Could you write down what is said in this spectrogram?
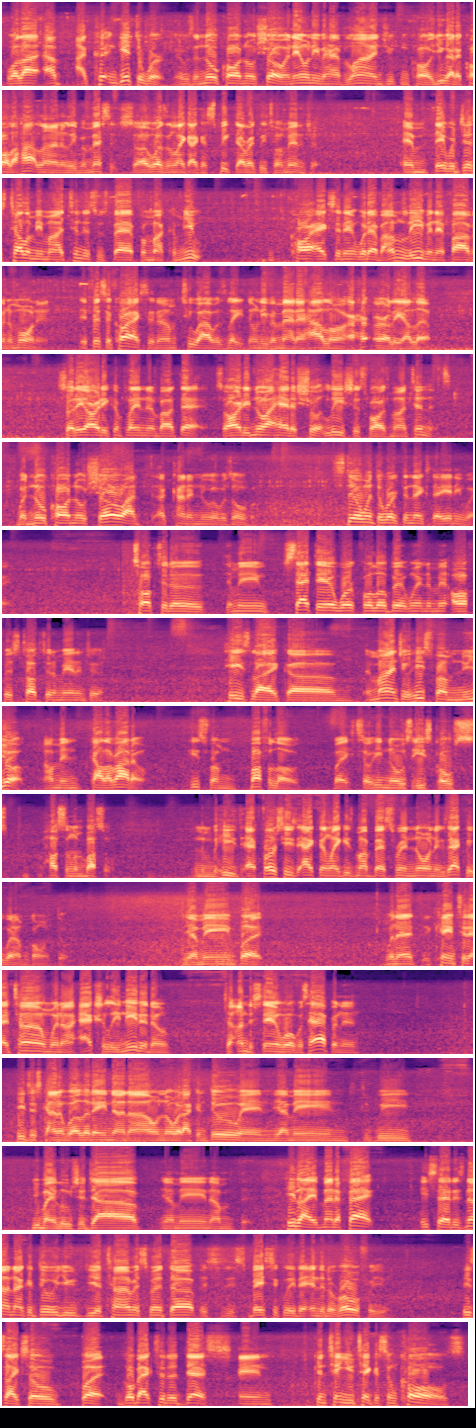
Well, I, I, I couldn't get to work. It was a no call, no show, and they don't even have lines you can call. You got to call a hotline and leave a message. So it wasn't like I could speak directly to a manager. And they were just telling me my attendance was bad from my commute, car accident, whatever. I'm leaving at five in the morning. If it's a car accident, I'm two hours late. Don't even matter how long or early I left. So they already complaining about that. So I already knew I had a short leash as far as my attendance. But no call, no show, I, I kind of knew it was over. Still went to work the next day anyway. Talked to the, I mean, sat there, worked for a little bit, went to the office, talked to the manager. He's like, um, and mind you, he's from New York. I'm in Colorado. He's from Buffalo, but so he knows East Coast hustle and bustle. And he, at first, he's acting like he's my best friend, knowing exactly what I'm going through. You know what I mean? But when it came to that time when I actually needed him to understand what was happening, he just kind of, well, it ain't nothing. I don't know what I can do. And, you know I mean, we, you might lose your job. You know what I mean? I'm, he like, matter of fact, he said, there's nothing I could do. You, your time is spent up. It's, it's basically the end of the road for you. He's like, so, but go back to the desk and continue taking some calls.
